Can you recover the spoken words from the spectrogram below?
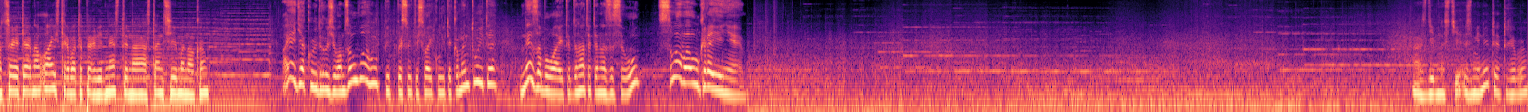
Оце Eternal Ice треба тепер віднести на станцію Монако. А я дякую, друзі, вам за увагу. Підписуйтесь, лайкуйте, коментуйте. Не забувайте донатити на ЗСУ. Слава Україні! А здібності змінити треба.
